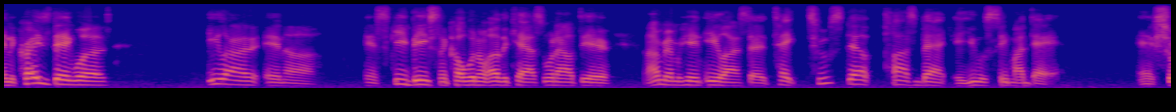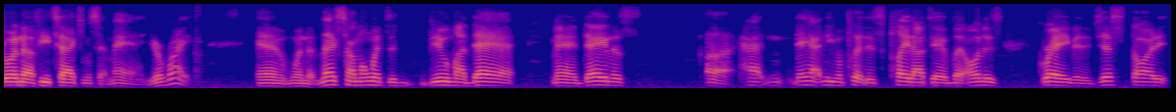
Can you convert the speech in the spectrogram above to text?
And the crazy thing was, Eli and uh and Ski Beatz and a couple of them other cats went out there. I remember hearing Eli said, "Take two step plots back, and you will see my dad." And sure enough, he texted me and said, "Man, you're right." And when the next time I went to view my dad, man, Dana's uh, hadn't they hadn't even put his plate out there, but on his grave and it just started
